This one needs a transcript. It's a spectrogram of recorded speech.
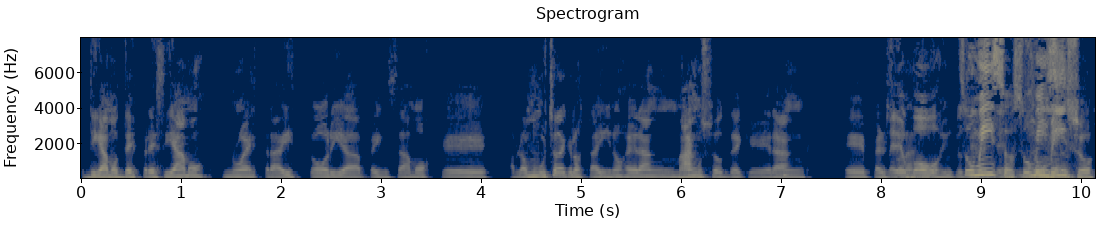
digamos, despreciamos nuestra historia, pensamos que, hablamos mucho de que los taínos eran mansos, de que eran eh, personas Medio bobos, incluso. Sumisos, sumisos.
